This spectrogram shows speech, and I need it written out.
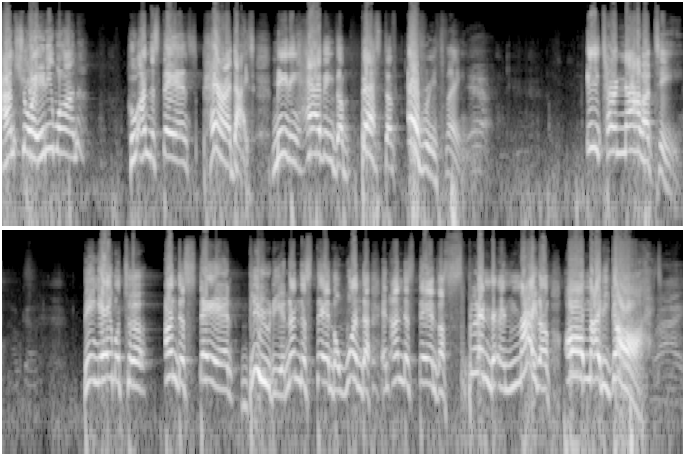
I'm sure anyone who understands paradise, meaning having the best of everything, yeah. eternality, being able to understand beauty and understand the wonder and understand the splendor and might of Almighty God. Right.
